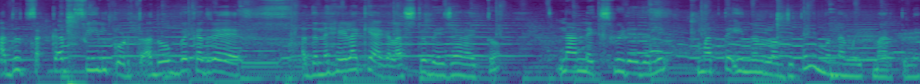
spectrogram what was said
ಅದು ಸಖತ್ ಫೀಲ್ ಕೊಡ್ತು. ಅದು ಹೋಗ್ಬೇಕಾದ್ರೆ ಅದನ್ನು ಹೇಳೋಕ್ಕೆ ಆಗಲ್ಲ, ಅಷ್ಟು ಬೇಜಾರಾಯಿತು. ನಾನು ನೆಕ್ಸ್ಟ್ ವೀಡಿಯೋದಲ್ಲಿ ಮತ್ತೆ ಇನ್ನೊಂದು ಲಾಗ್ ಜೊತೆ ನಿಮ್ಮನ್ನು ಮೀಟ್ ಮಾಡ್ತೀನಿ.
